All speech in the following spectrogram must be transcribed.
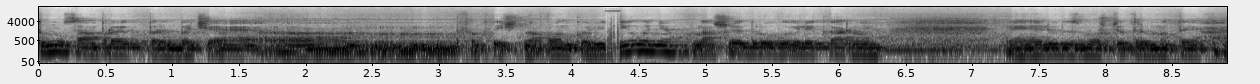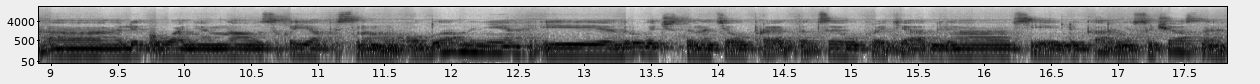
Тому сам проект передбачає фактично онковідділення нашої другої лікарні. Е, Люди зможуть отримати е, лікування на високоякісному обладнанні. І друга частина цього проекту це укриття для всієї лікарні. Сучасне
